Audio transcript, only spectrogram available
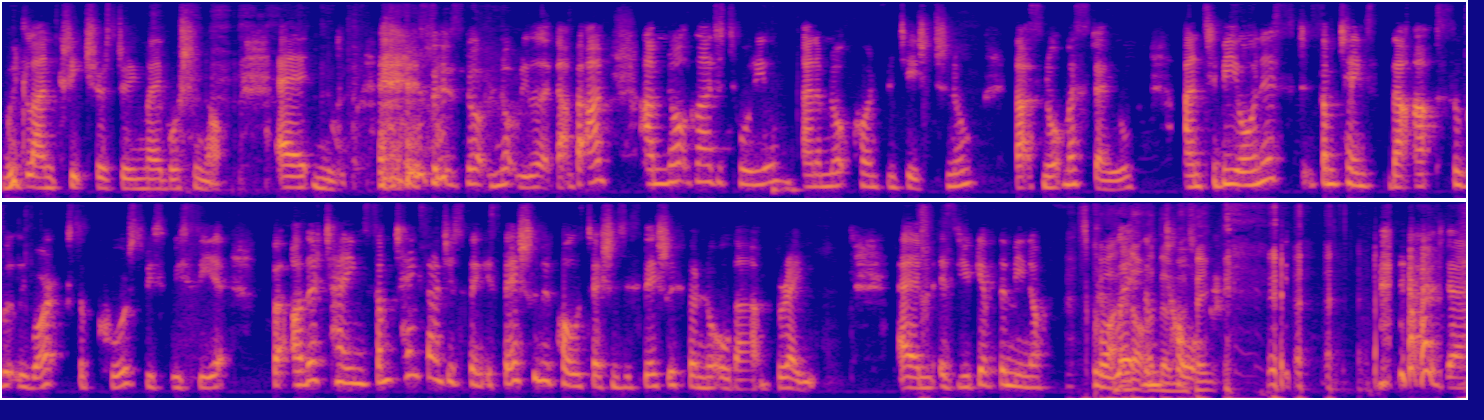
woodland creatures doing my washing up. Uh, no, so it's not not really like that. But I'm I'm not gladiatorial and I'm not confrontational. That's not my style. And to be honest, sometimes that absolutely works. Of course, we we see it. But other times, sometimes I just think, especially with politicians, especially if they're not all that bright, um, is you give them enough. It's quite let a lot of them them, I talk. think. Yeah.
